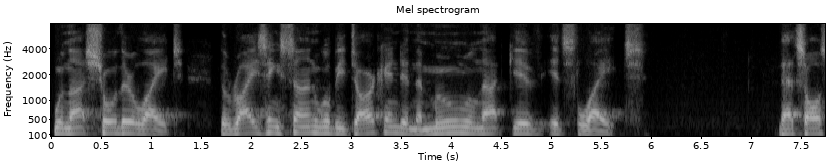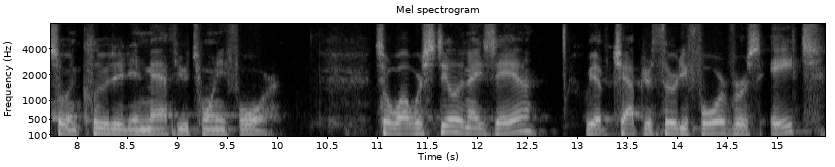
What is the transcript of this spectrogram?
will not show their light. The rising sun will be darkened, and the moon will not give its light. That's also included in Matthew 24. So while we're still in Isaiah, we have chapter 34, verse 8.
